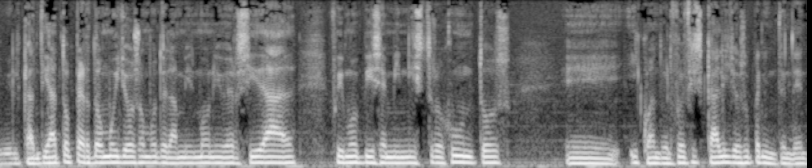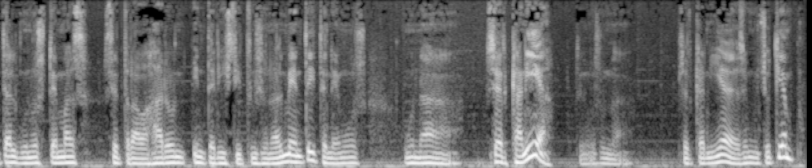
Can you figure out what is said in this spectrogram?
el, candidato Perdomo y yo somos de la misma universidad, fuimos viceministros juntos, y cuando él fue fiscal y yo superintendente, algunos temas se trabajaron interinstitucionalmente y tenemos una cercanía, tenemos una cercanía de hace mucho tiempo.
